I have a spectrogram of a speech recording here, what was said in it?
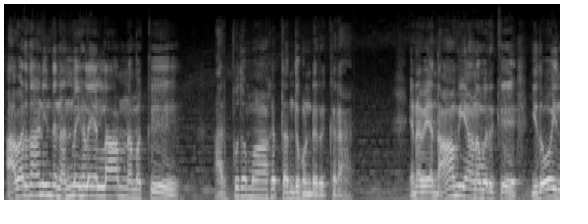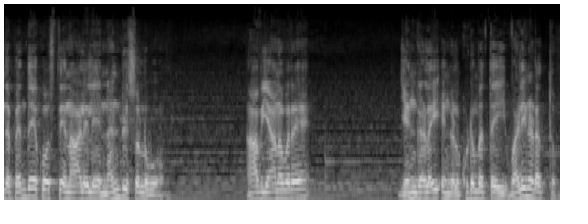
அவர்தான் இந்த நன்மைகளை எல்லாம் நமக்கு அற்புதமாக தந்து கொண்டிருக்கிறார். எனவே அந்த ஆவியானவருக்கு இதோ இந்த பெந்தே கோஸ்தே நாளிலே நன்றி சொல்லுவோம். ஆவியானவரே எங்களை எங்கள் குடும்பத்தை வழிநடத்தும்.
